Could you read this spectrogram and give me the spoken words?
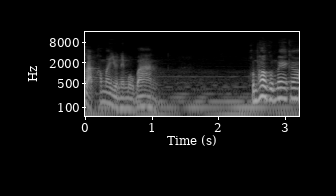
กลับเข้ามาอยู่ในหมู่บ้าน คุณพ่อคุณแม่ก็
